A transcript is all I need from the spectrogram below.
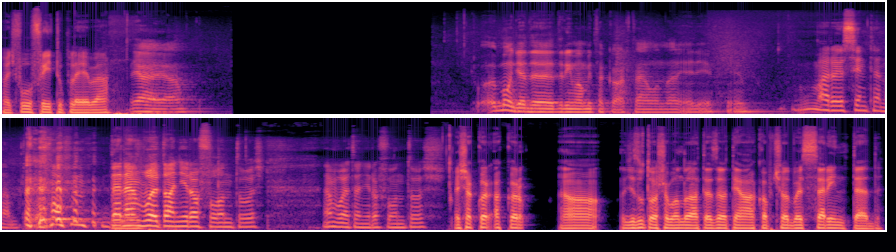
hogy full free to play-be. Ja, ja, ja. Mondjad, Dream, amit akartál mondani egyébként. Már őszintén nem tudom. De nem volt annyira fontos. Nem volt annyira fontos. És akkor, akkor a, ugye az utolsó gondolat ezzel a témával kapcsolatban, hogy szerinted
